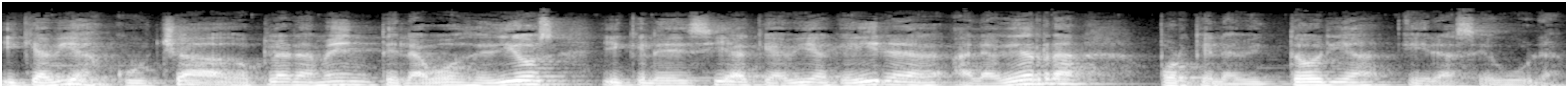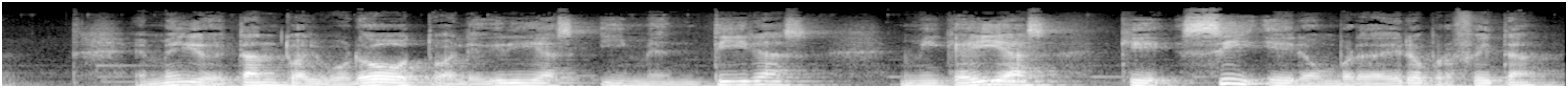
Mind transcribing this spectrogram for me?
y que había escuchado claramente la voz de Dios y que le decía que había que ir a la guerra porque la victoria era segura. En medio de tanto alboroto, alegrías y mentiras, Micaías, que sí era un verdadero profeta,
